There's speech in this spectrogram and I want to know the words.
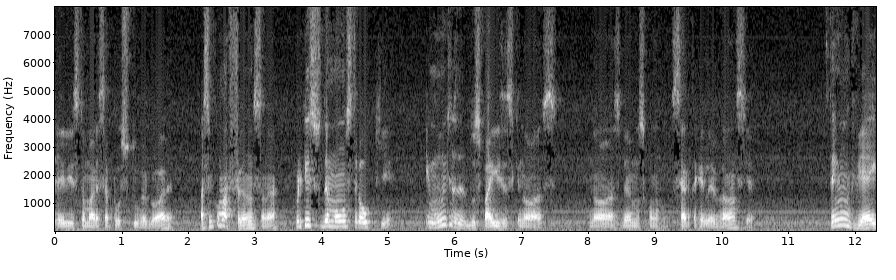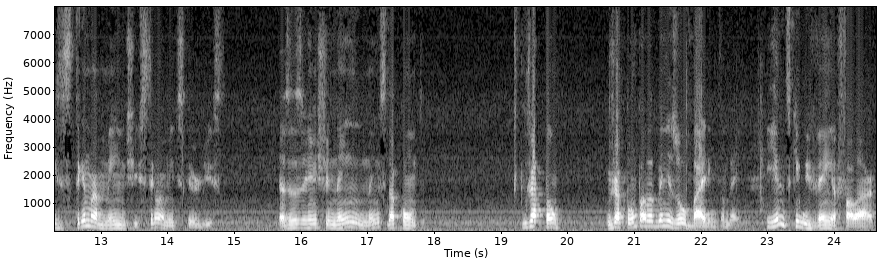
eles tomarem essa postura agora, assim como a França, né? Porque isso demonstra o quê? Que muitos dos países que nós, nós vemos com certa relevância têm um viés extremamente, extremamente esquerdista. E às vezes a gente nem, nem se dá conta. Tipo o Japão. O Japão parabenizou o Biden também. E antes que me venha falar,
